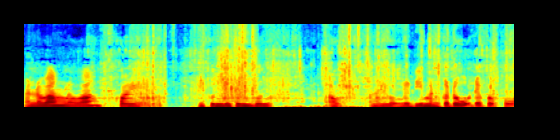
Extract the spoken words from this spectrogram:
อันระวังระวังค่อยอย่าเพึ่งอย่าเพึ่งเพึ่งเอาอันนั้นลงเลยดิมันกระโดดได้ปะพอ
